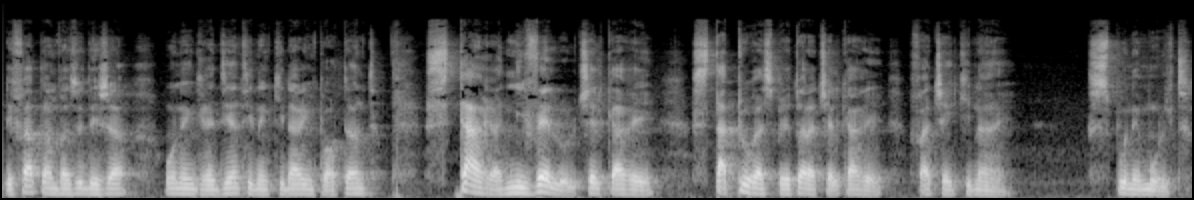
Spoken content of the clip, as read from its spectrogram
de fapt, am văzut deja un ingredient în închinare important, starea, nivelul, cel care, statura spirituală a cel care face închinare. Spune mult.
